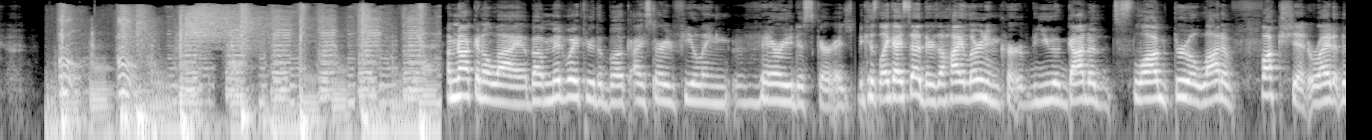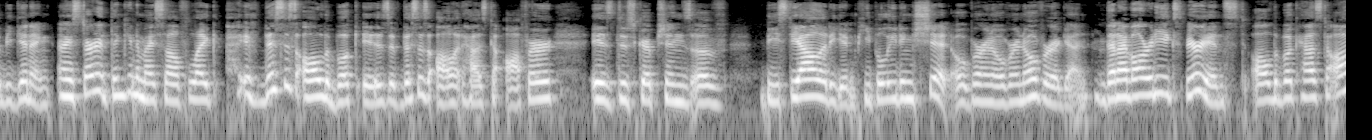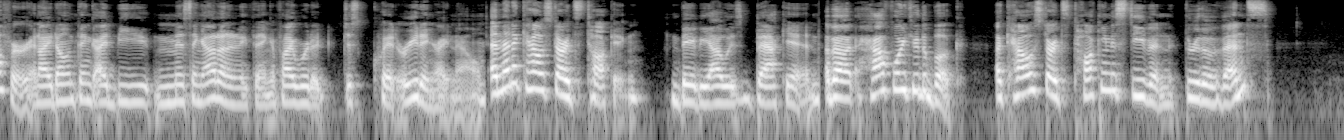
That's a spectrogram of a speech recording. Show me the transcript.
I'm not gonna lie, about midway through the book, I started feeling very discouraged because like I said, there's a high learning curve. You gotta slog through a lot of fuck shit right at the beginning. And I started thinking to myself, like, if this is all the book is, if this is all it has to offer, is descriptions of bestiality and people eating shit over and over and over again, then I've already experienced all the book has to offer, and I don't think I'd be missing out on anything if I were to just quit reading right now. And then a cow starts talking. Baby, I was back in. About halfway through the book, a cow starts talking to Steven through the vents,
